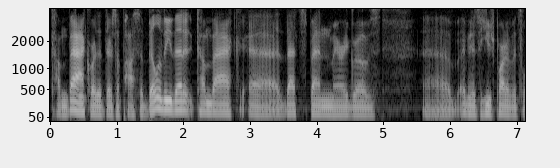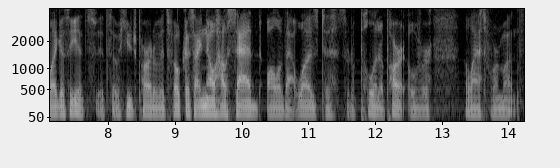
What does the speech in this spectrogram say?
come back, or that there's a possibility that it come back. Uh, that's been Marygrove's uh, I mean, it's a huge part of its legacy. It's it's a huge part of its focus. I know how sad all of that was to sort of pull it apart over the last four months.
